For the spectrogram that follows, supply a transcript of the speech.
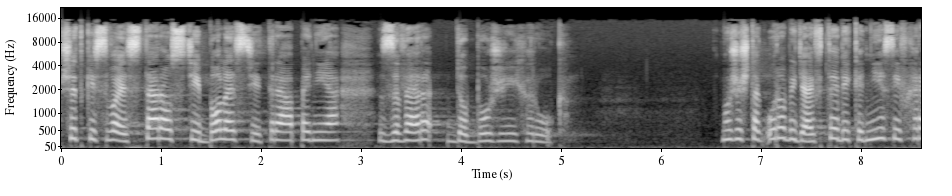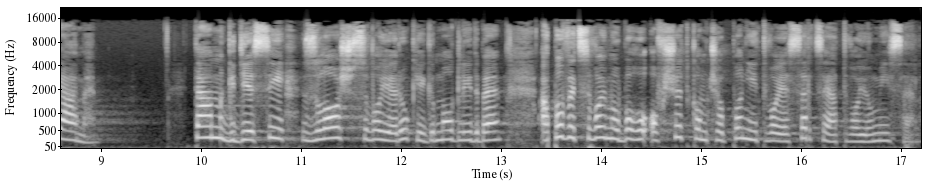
Všetky svoje starosti, bolesti, trápenia zver do Božích rúk. Môžeš tak urobiť aj vtedy, keď nie si v chráme. Tam, kde si, zlož svoje ruky k modlitbe a povedz svojmu Bohu o všetkom, čo plní tvoje srdce a tvoju mysel.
